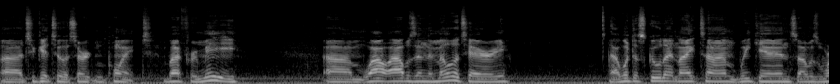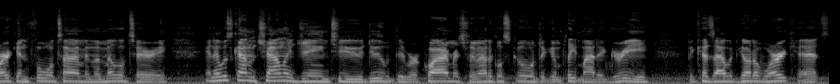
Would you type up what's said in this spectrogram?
uh, to get to a certain point. But for me, um, while I was in the military, I went to school at nighttime, weekends. I was working full time in the military, and it was kind of challenging to do the requirements for medical school to complete my degree because I would go to work at,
